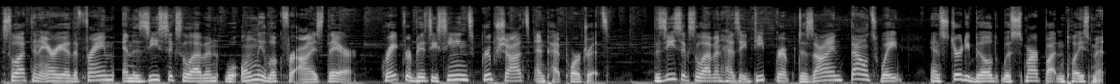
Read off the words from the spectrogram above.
Select an area of the frame, and the Z611 will only look for eyes there. Great for busy scenes, group shots, and pet portraits. The Z611 has a deep grip design, balanced weight, and sturdy build with smart button placement.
